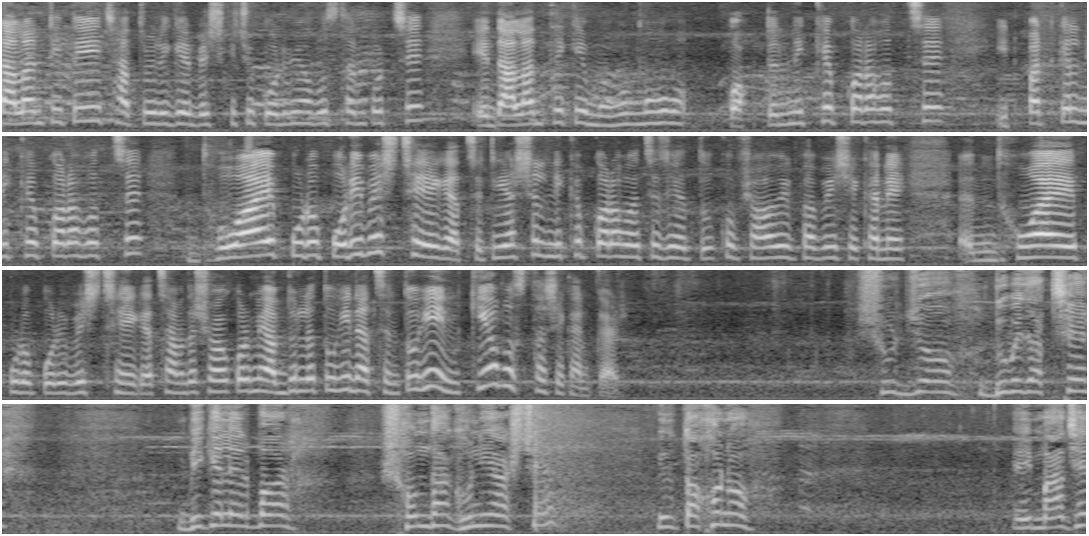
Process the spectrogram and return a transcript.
দালানটিতেই ছাত্রলীগের বেশ কিছু কর্মী অবস্থান করছে। এই দালান থেকে মুহুর্মুহু ককটেল নিক্ষেপ করা হচ্ছে ইটপাটকেল নিক্ষেপ করা হচ্ছে। ধোঁয়ায় পুরো পরিবেশ ছেয়ে গেছে টিয়ারশেল নিক্ষেপ করা হয়েছে যেহেতু, খুব স্বাভাবিকভাবেই সেখানে ধোঁয়ায় পুরো পরিবেশ ছেয়ে গেছে। আমাদের সহকর্মী আবদুল্লাহ তুহিন আছেন। তুহিন, কি অবস্থা সেখানকার? সূর্য ডুবে যাচ্ছে। বিকেলের পর সন্ধ্যা ঘনিয়ে আসছে, কিন্তু তখনও এই মাঝে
